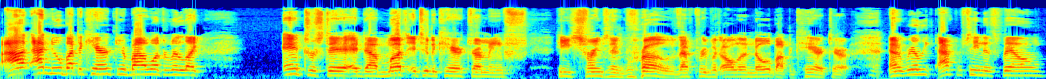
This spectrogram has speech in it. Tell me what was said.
I, I knew about the character, but I wasn't really like interested and that much into the character. I mean, he shrinks and grows. That's pretty much all I know about the character. And really, after seeing this film,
